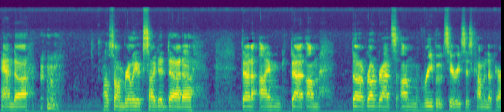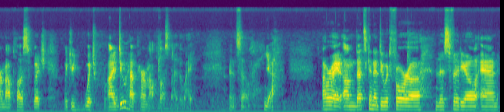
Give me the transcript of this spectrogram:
And uh, also, I'm really excited that uh, that I'm that um the Rugrats um reboot series is coming to Paramount Plus, which which you, which I do have Paramount Plus by the way, and so yeah. All right, um, that's gonna do it for uh, this video, and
